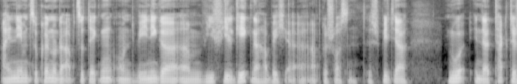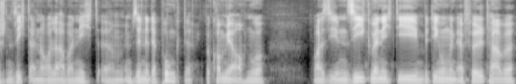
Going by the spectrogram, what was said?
einnehmen zu können oder abzudecken und weniger, ähm, wie viel Gegner habe ich äh, abgeschossen. Das spielt ja nur in der taktischen Sicht eine Rolle, aber nicht ähm, im Sinne der Punkte. Ich bekomme ja auch nur quasi einen Sieg, wenn ich die Bedingungen erfüllt habe,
